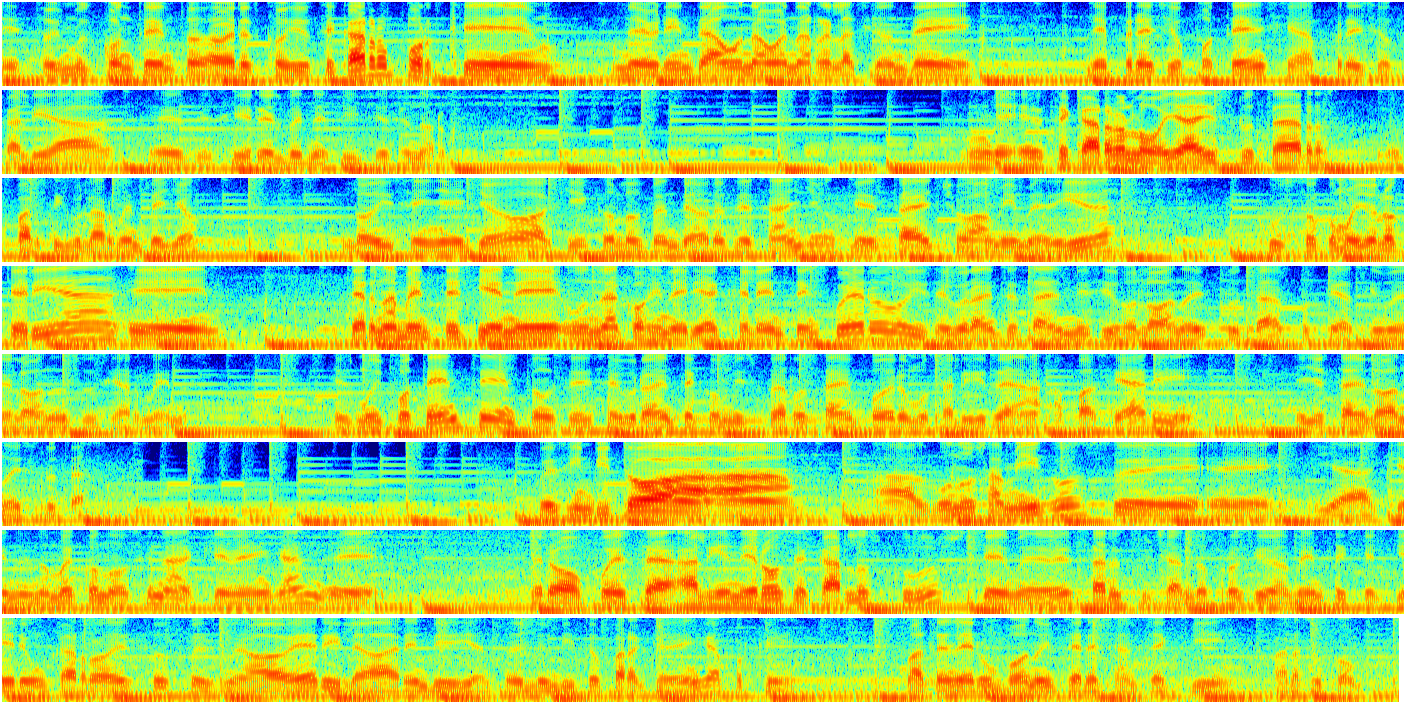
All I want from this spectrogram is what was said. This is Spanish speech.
Estoy muy contento de haber escogido este carro porque me brinda una buena relación de, precio-potencia, precio-calidad, es decir, el beneficio es enorme. Este carro lo voy a disfrutar particularmente yo. Lo diseñé yo aquí con los vendedores de Sanyo, que está hecho a mi medida, justo como yo lo quería. Eh, internamente tiene una cojinería excelente en cuero y seguramente también mis hijos lo van a disfrutar porque así me lo van a ensuciar menos es muy potente, entonces seguramente con mis perros también podremos salir a, pasear y ellos también lo van a disfrutar. Pues invito a, algunos amigos eh, eh, y a quienes no me conocen a que vengan, eh, pero pues al ingeniero José Carlos Cruz, que me debe estar escuchando próximamente, que quiere un carro de estos, pues me va a ver y le va a dar envidia. Entonces lo invito para que venga porque va a tener un bono interesante aquí para su compra.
